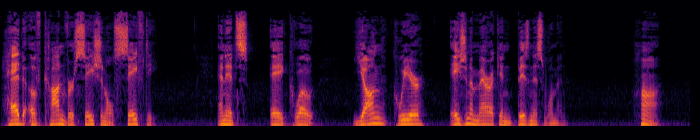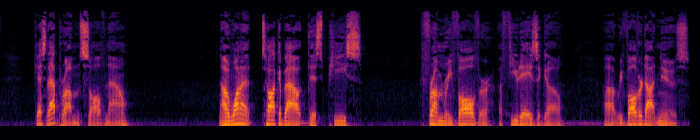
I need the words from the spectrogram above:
head of conversational safety. And it's a quote, young, queer, Asian American businesswoman. Huh. Guess that problem's solved now. Now, I want to talk about this piece from Revolver a few days ago. Uh, Revolver.news.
